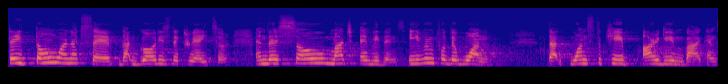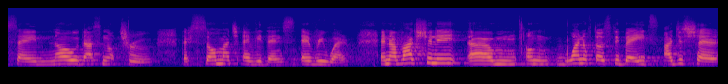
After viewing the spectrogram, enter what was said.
They don't want to accept that God is the creator. And there's so much evidence, even for the one that wants to keep arguing back and saying, no, that's not true. There's so much evidence everywhere. And I've actually, um, on one of those debates, I just share.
